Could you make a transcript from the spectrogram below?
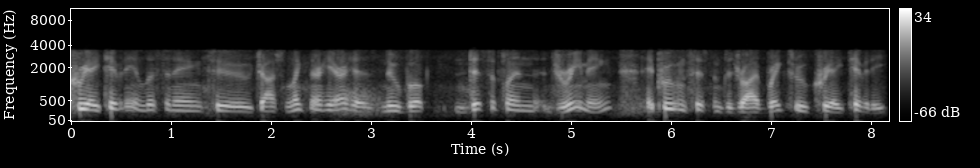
creativity and listening to Josh Linkner here, his new book, Disciplined Dreaming, a proven system to drive breakthrough creativity.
